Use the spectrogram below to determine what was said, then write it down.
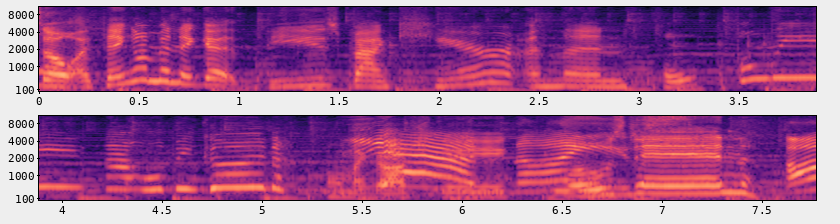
So I think I'm gonna get these back here and then hopefully that will be good. Oh my gosh, they nice. closed in. I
